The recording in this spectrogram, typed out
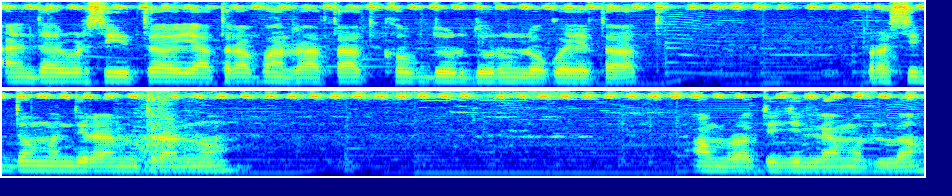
आणि दरवर्षी इथं यात्रा पण राहतात. खूप दूरदूरून लोक येतात. प्रसिद्ध मंदिर आहे मित्रांनो. अमरावती जिल्ह्यामधलं.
